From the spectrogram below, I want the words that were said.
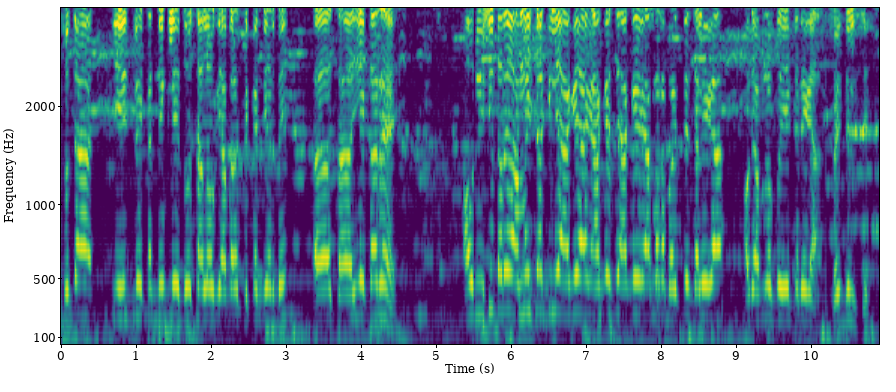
सोचा कि इसमें करने के लिए दो साल हो गया, हमारा सेकंड ईयर में। स- ये कर रहे हैं। और इसी तरह हमेशा के लिए आगे आगे से आगे हमारा बढ़ते चलेगा और हम लोग को ये करेगा, सही दिल से।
